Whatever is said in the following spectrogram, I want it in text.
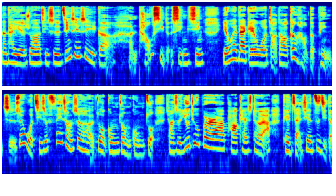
那他也说，其实金星是一个很讨喜的星星，也会带给我找到更好的品质，所以我其实非常适合做公众工作，像是 YouTuber 啊、Podcaster 啊，可以展现自己的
